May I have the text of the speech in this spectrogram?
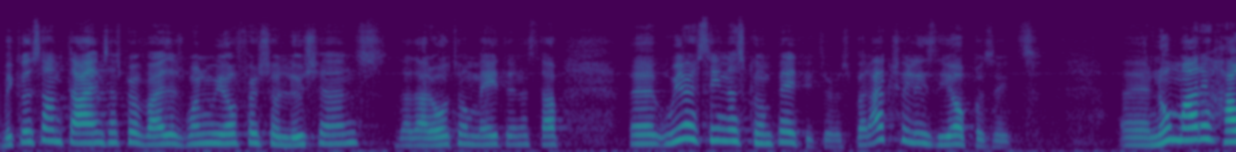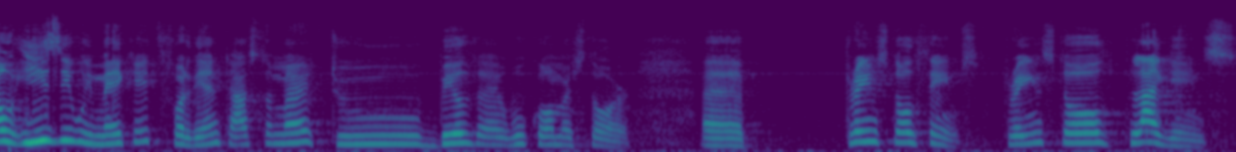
because sometimes as providers, when we offer solutions that are automated and stuff, uh, we are seen as competitors, but actually it's the opposite. Uh, no matter how easy we make it for the end customer to build a WooCommerce store, uh, pre-installed themes, pre-installed plugins,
